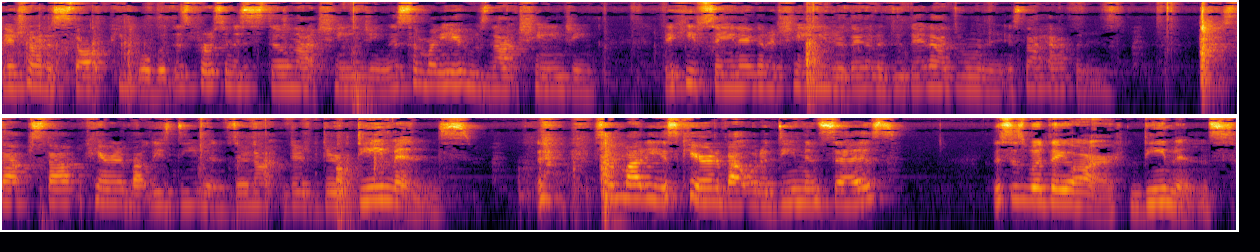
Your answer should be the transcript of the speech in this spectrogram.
they're trying to start people, but this person is still not changing. There's somebody here who's not changing. They keep saying they're going to change or they're going to do, they're not doing it. It's not happening. Stop, stop caring about these demons. They're not, they're, they're demons. somebody is caring about what a demon says. This is what they are, demons.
